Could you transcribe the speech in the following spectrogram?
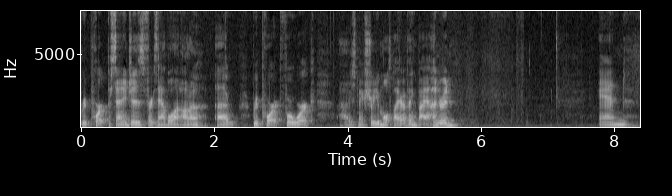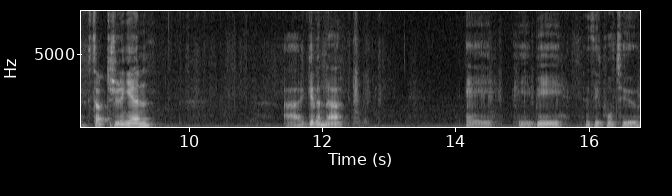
report percentages, for example, on a, a report for work, uh, just make sure you multiply everything by 100. And substituting in, uh, given uh, APB is equal to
